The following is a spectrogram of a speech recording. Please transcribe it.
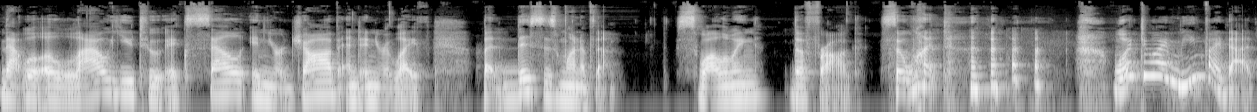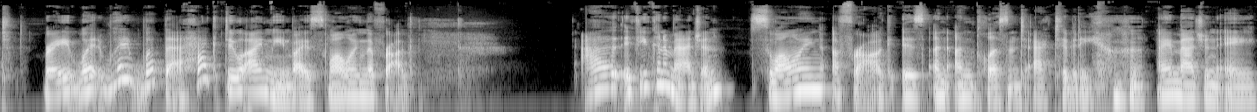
that will allow you to excel in your job and in your life. But this is one of them swallowing the frog. So, what? what do I mean by that? Right? What, what, what the heck do I mean by swallowing the frog? If you can imagine, Swallowing a frog is an unpleasant activity. I imagine a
